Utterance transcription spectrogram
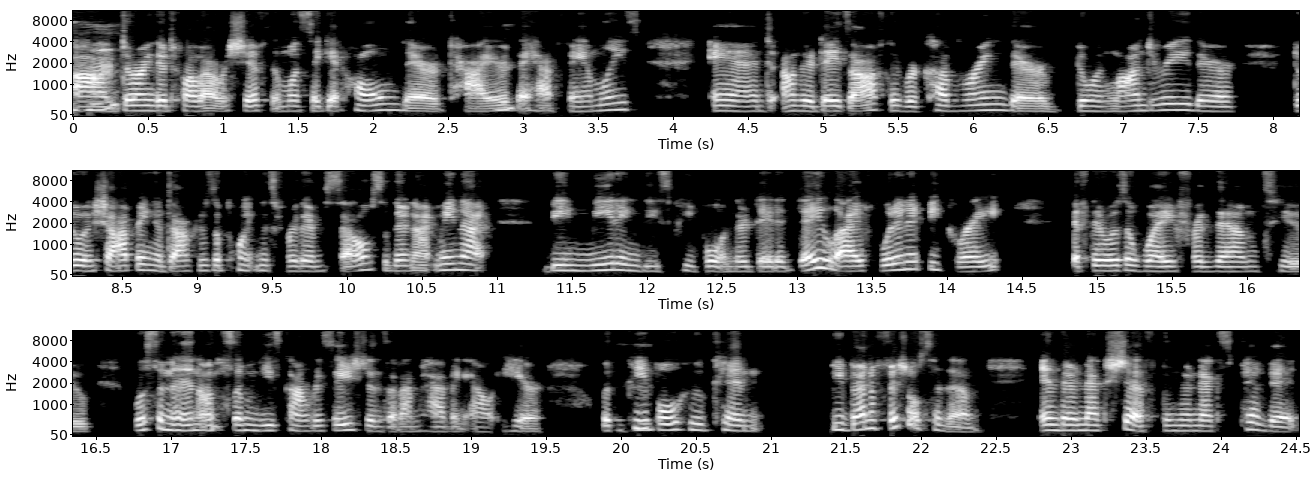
um, mm-hmm. during their 12 hour shift and once they get home they're tired mm-hmm. they have families and on their days off, they're recovering, they're doing laundry, they're doing shopping and doctor's appointments for themselves. So they're not may not be meeting these people in their day-to-day life. Wouldn't it be great if there was a way for them to listen in on some of these conversations that I'm having out here with mm-hmm. people who can be beneficial to them in their next shift, in their next pivot,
